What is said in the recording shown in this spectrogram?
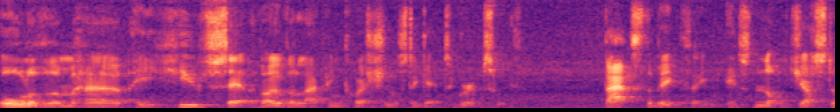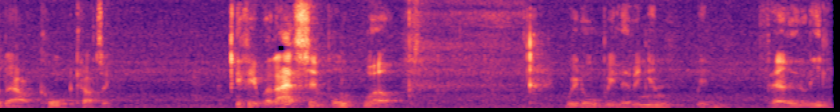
All of them have a huge set of overlapping questions to get to grips with. That's the big thing. It's not just about cord cutting. If it were that simple, well, we'd all be living in, in fairly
